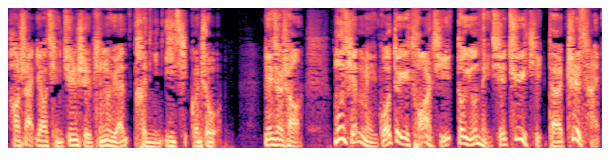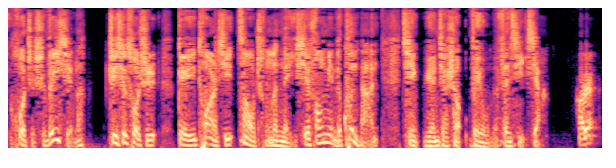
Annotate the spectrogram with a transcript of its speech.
郝帅邀请军事评论员和您一起关注。袁教授，目前美国对于土耳其都有哪些具体的制裁或者是威胁呢？这些措施给土耳其造成了哪些方面的困难？请袁教授为我们分析一下。好的。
